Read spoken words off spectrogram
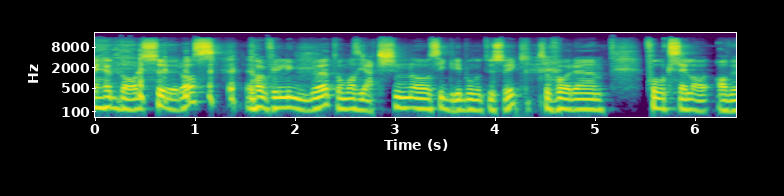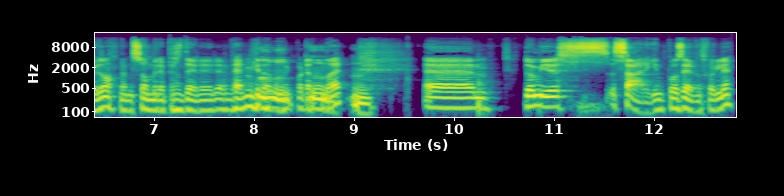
Med Dag Sørås, Dagfinn Lyngbø, Thomas Giertsen og Sigrid Bonde Tusvik. Så får eh, folk selv av- avgjøre da, hvem som representerer hvem i den kvartetten der. Eh, du har mye særegent på CV-en, selvfølgelig,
